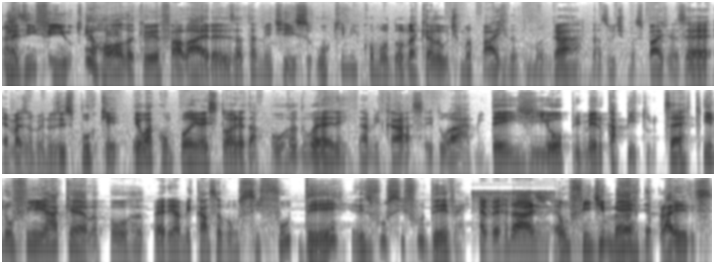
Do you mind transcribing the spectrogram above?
Mas enfim, o que rola que eu ia falar era exatamente isso. O que me incomodou naquela última página do mangá, nas últimas páginas, é, é mais ou menos isso. Por quê? Eu acompanho a história da porra do Eren, da Mikasa e do Armin desde o primeiro capítulo, certo? E no fim é aquela, porra, Eren e a Mikasa vão se fuder, eles vão se fuder, velho. É verdade. É um fim de merda pra eles.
